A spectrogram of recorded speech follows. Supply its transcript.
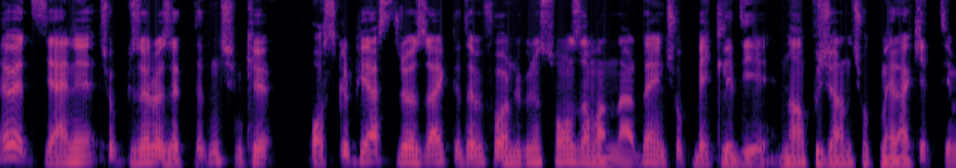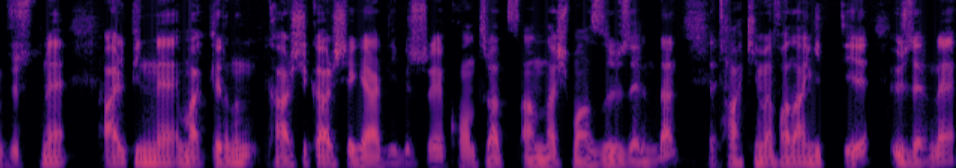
Evet yani çok güzel özetledin çünkü Oscar Piastri özellikle tabii Formula 1'in son zamanlarda en çok beklediği, ne yapacağını çok merak ettiğimiz, üstüne Alpine'le McLaren'ın karşı karşıya geldiği bir e, kontrat anlaşmazlığı üzerinden e, tahkime falan gittiği üzerine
